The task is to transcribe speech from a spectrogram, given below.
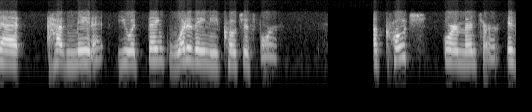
that have made it. You would think, what do they need coaches for? A coach or a mentor is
